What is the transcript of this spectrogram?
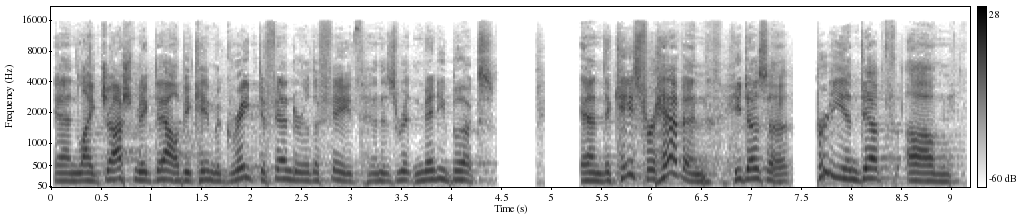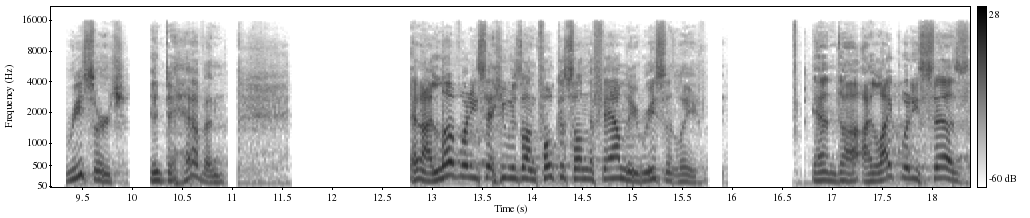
and like Josh McDowell, became a great defender of the faith and has written many books. And the case for heaven, he does a pretty in depth um, research into heaven. And I love what he said. He was on Focus on the Family recently. And uh, I like what he says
